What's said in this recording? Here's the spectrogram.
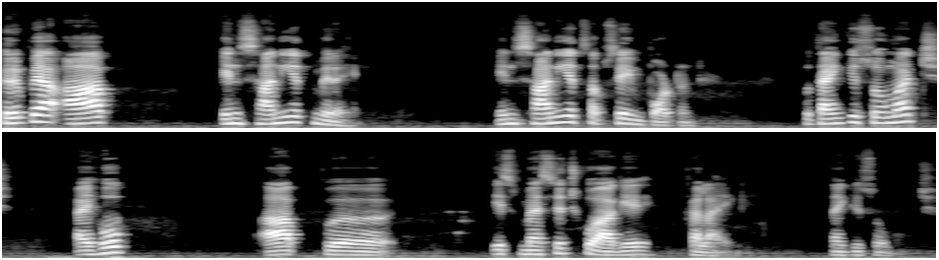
कृपया आप इंसानियत में रहें। इंसानियत सबसे इंपॉर्टेंट है। तो thank you so much I hope आप इस मैसेज को आगे फैलाएँगे। Thank you so much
